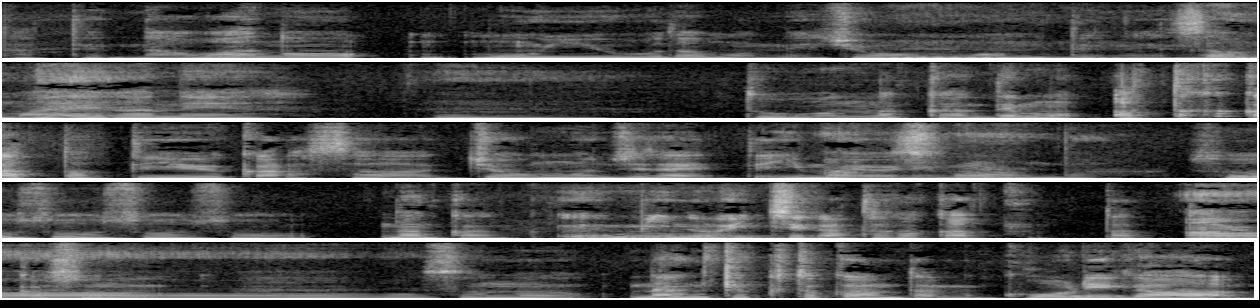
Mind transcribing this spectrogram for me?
ーだって縄の文様だもんね縄文ってね、うん。名前がね。うんどんな感じでもあったかかったっていうからさ縄文時代って今よりそうなんだ。そうそうそうそう。なんか海の位置が高かったっていうかそののその南極とかの多分氷が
